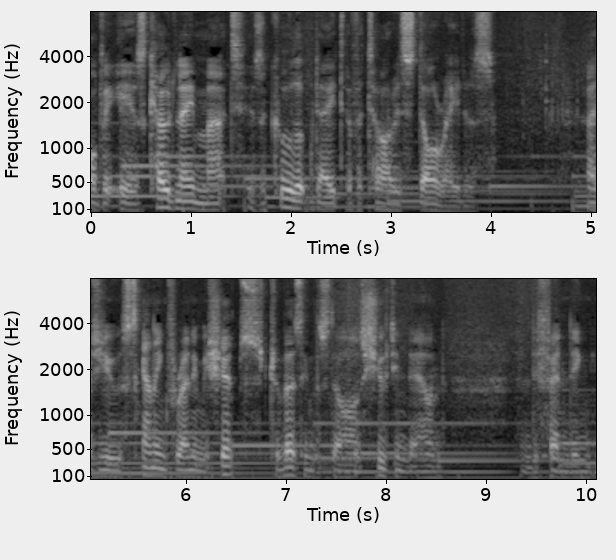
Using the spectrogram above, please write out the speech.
of it is Codename MAT is a cool update of Atari's Star Raiders. As you scanning for enemy ships, traversing the stars, shooting down, and defending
